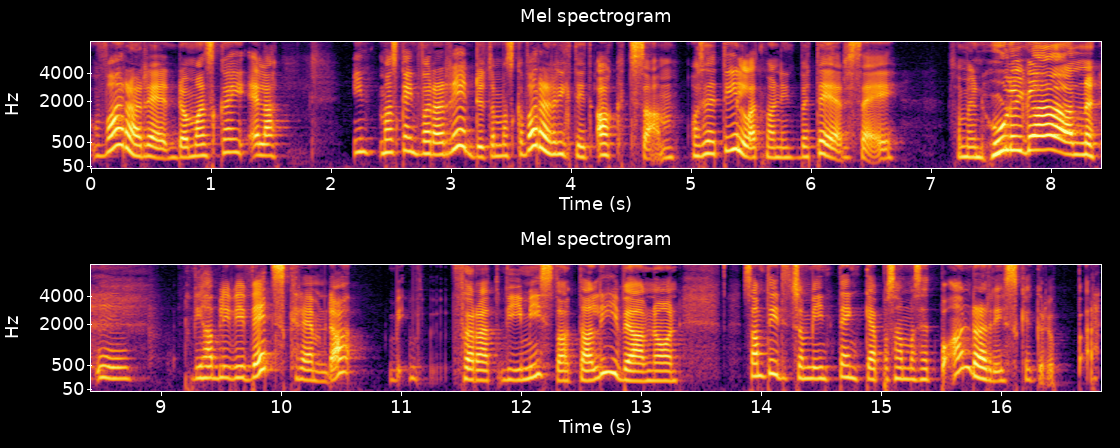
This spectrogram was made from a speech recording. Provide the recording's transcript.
vara rädd och man ska, eller in, man ska inte vara rädd utan man ska vara riktigt aktsam och se till att man inte beter sig som en huligan. Mm. Vi har blivit vettskrämda för att vi misstag tar livet av någon samtidigt som vi inte tänker på samma sätt på andra riskgrupper.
